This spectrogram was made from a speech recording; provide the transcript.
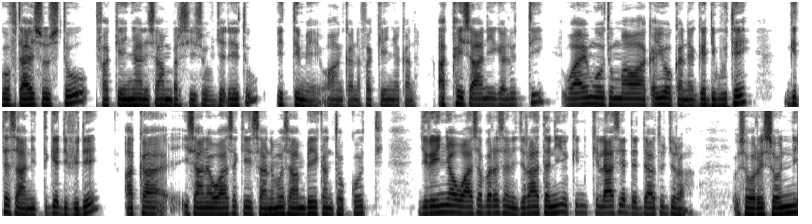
Gooftaa yesuustuu fakkeenyaan isaan barsiisuuf jedheetu itti hime waan kana fakkeenya kana akka isaanii galutti waa'ee mootummaa waaqayyoo kana gadi butee gita isaaniitti gadi fidee akka isaan hawaasa keessaa nama isaan beekan tokkotti jireenya hawaasa bara sana jiraatanii yookiin kilaasii adda addaatu jira. Sooressoonni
